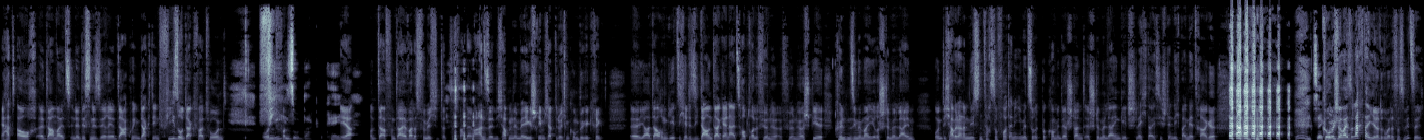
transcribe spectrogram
er hat auch äh, damals in der Disney-Serie Darkwing Duck den Fiso Duck vertont. Und von- so Duck, okay. Ja, und da von daher war das für mich, das, das war der Wahnsinn. Ich habe eine Mail geschrieben, ich habe die durch einen Kumpel gekriegt. Äh, ja, darum geht's. Ich hätte sie da und da gerne als Hauptrolle für ein, für ein Hörspiel. Könnten Sie mir mal Ihre Stimme leihen? Und ich habe dann am nächsten Tag sofort eine E-Mail zurückbekommen, in der stand, äh, Stimme leihen geht schlecht, da ich sie ständig bei mir trage. Cool. Komischerweise lacht da jeder drüber, das ist witzig.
